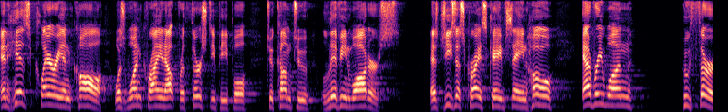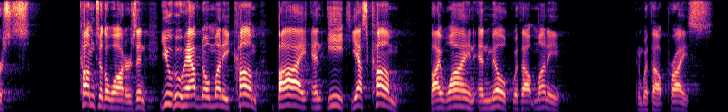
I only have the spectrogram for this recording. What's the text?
and his clarion call was one crying out for thirsty people to come to living waters. as Jesus Christ came saying, Ho, everyone who thirsts, come to the waters. And you who have no money, come, buy and eat. Yes, come, buy wine and milk without money and without price.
